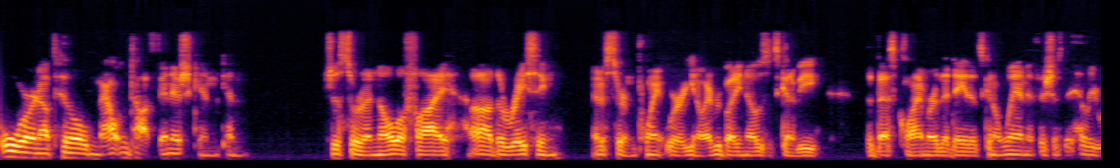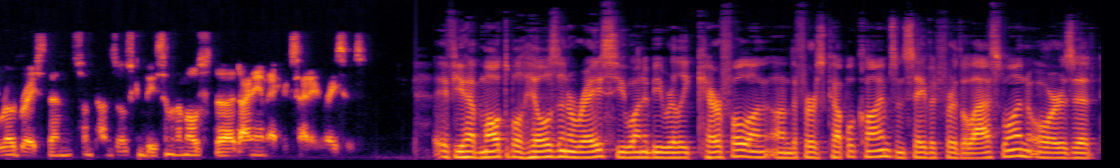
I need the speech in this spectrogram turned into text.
or an uphill mountaintop finish can can just sort of nullify uh, the racing at a certain point where you know everybody knows it's going to be the best climber of the day that's going to win. If it's just a hilly road race, then sometimes those can be some of the most uh, dynamic, exciting races. If you have multiple hills in a race, you want to be really careful on, on the first couple climbs and save it for the last one, or is it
